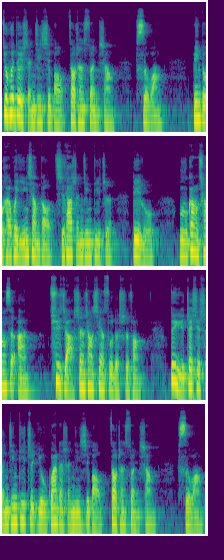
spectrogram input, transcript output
就会对神经细胞造成损伤、死亡。病毒还会影响到其他神经递质，例如五杠羟色胺、去甲肾上腺素的释放，对与这些神经递质有关的神经细胞造成损伤、死亡。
